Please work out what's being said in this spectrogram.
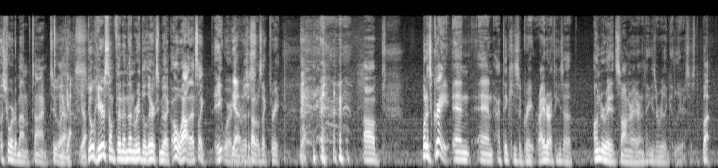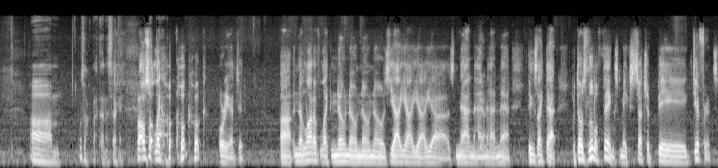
a short amount of time too like Yeah. Yes. Yeah. you'll hear something and then read the lyrics and be like oh wow that's like eight words Yeah, i really just- thought it was like three Yeah. um, but it's great, and and I think he's a great writer. I think he's a underrated songwriter, and I think he's a really good lyricist. But um, we'll talk about that in a second. But also like hook hook, hook oriented. Uh, and a lot of like no no no no's yeah yeah yeah yeahs nah nah Yeah. nah nah things like that but those little things make such a big difference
